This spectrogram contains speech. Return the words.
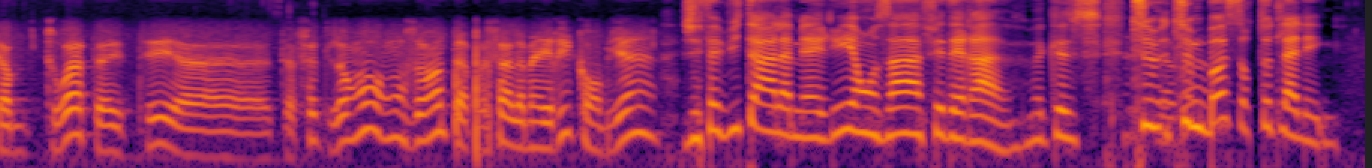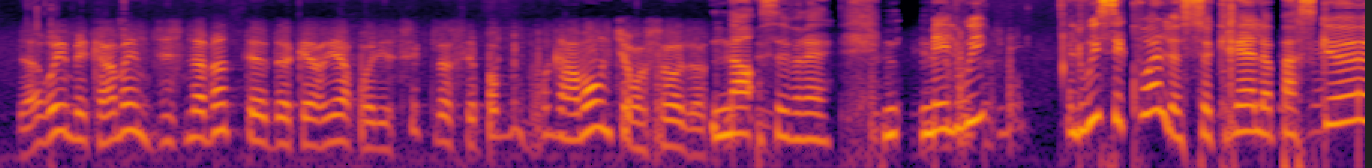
comme toi, t'as été, euh, t'as fait long, 11 ans, puis après ça à la mairie, combien? J'ai fait 8 ans à la mairie, 11 ans à fédéral. Tu, tu me bats sur toute la ligne. Ah oui, mais quand même, 19 ans de, de carrière politique, là, c'est pas, pas grand monde qui ont ça, là. Non, c'est vrai. Mais Louis, Louis, c'est quoi le secret là? Parce que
